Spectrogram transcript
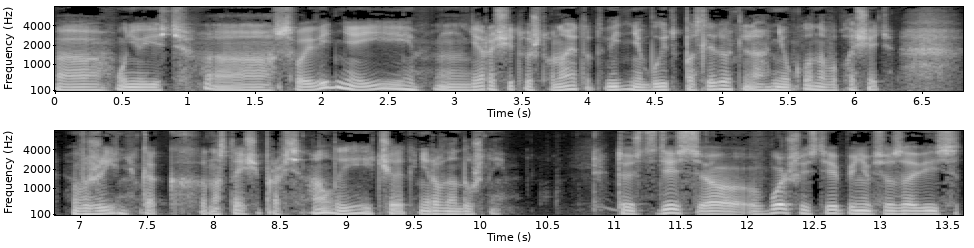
Э, у нее есть э, свое видение, и я рассчитываю, что она это видение будет последовательно, неуклонно воплощать в жизнь как настоящий профессионал и человек неравнодушный. То есть здесь э, в большей степени все зависит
